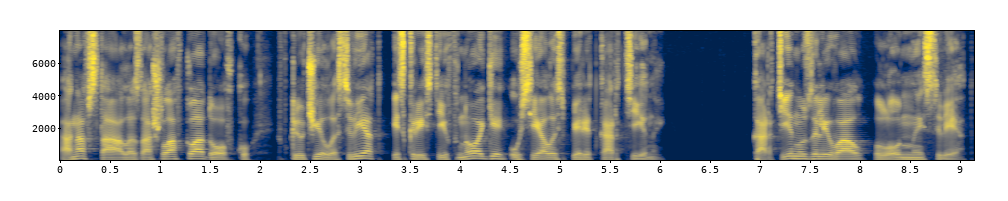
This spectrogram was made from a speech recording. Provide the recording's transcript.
Она встала, зашла в кладовку, включила свет и, скрестив ноги, уселась перед картиной. Картину заливал лунный свет.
